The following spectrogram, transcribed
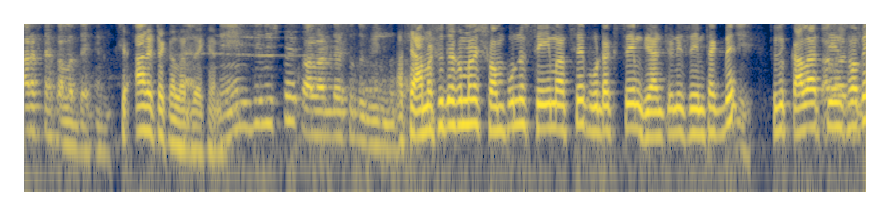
আরেকটা কালার দেখেন। আর একটা কালার দেখেন। সেম জিনিসটাই কালারটা শুধু ভিন্ন আচ্ছা আমরা শুধু এখন মানে সম্পূর্ণ সেম আছে প্রোডাক্ট সেম গ্যারান্টি সেম থাকবে। শুধু কালার চেঞ্জ হবে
